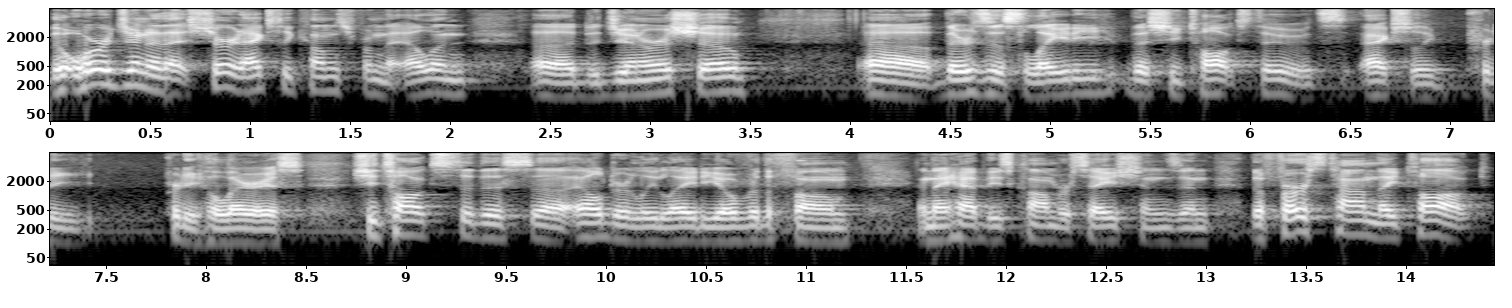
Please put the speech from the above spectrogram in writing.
the origin of that shirt actually comes from the Ellen uh, DeGeneres show. Uh, there's this lady that she talks to. It's actually pretty pretty hilarious. She talks to this uh, elderly lady over the phone, and they have these conversations. And the first time they talked,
